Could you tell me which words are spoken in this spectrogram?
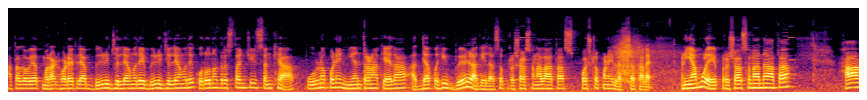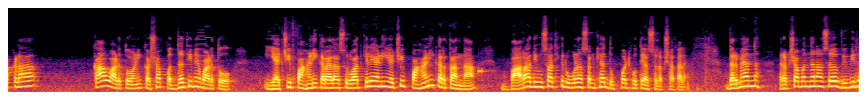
आता जाऊयात मराठवाड्यातल्या बीड जिल्ह्यामध्ये. बीड जिल्ह्यामध्ये कोरोनाग्रस्तांची संख्या पूर्णपणे नियंत्रणात यायला अद्यापही वेळ लागेल असं प्रशासनाला आता स्पष्टपणे लक्षात आलं आहे आणि यामुळे प्रशासनानं आता हा आकडा का वाढतो आणि कशा पद्धतीने वाढतो याची पाहणी करायला सुरुवात केली आणि याची पाहणी करताना बारा दिवसात ही रुग्णसंख्या दुप्पट होते असं लक्षात आलं दरम्यान रक्षाबंधनासह विविध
